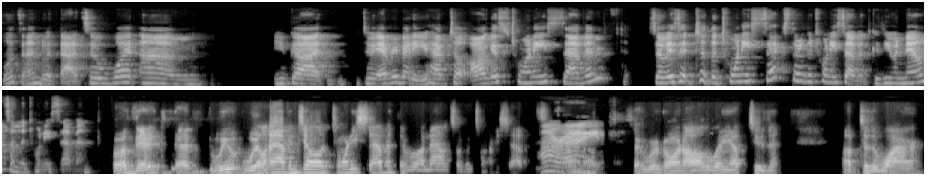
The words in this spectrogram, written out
let's end with that. So what um you've got to everybody you have till August 27th so is it to the 26th or the 27th? Because you announce on the 27th. Well, there uh, we will have until the 27th, and we'll announce on the 27th. All right. so we're going all the way up to the up to the wire,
